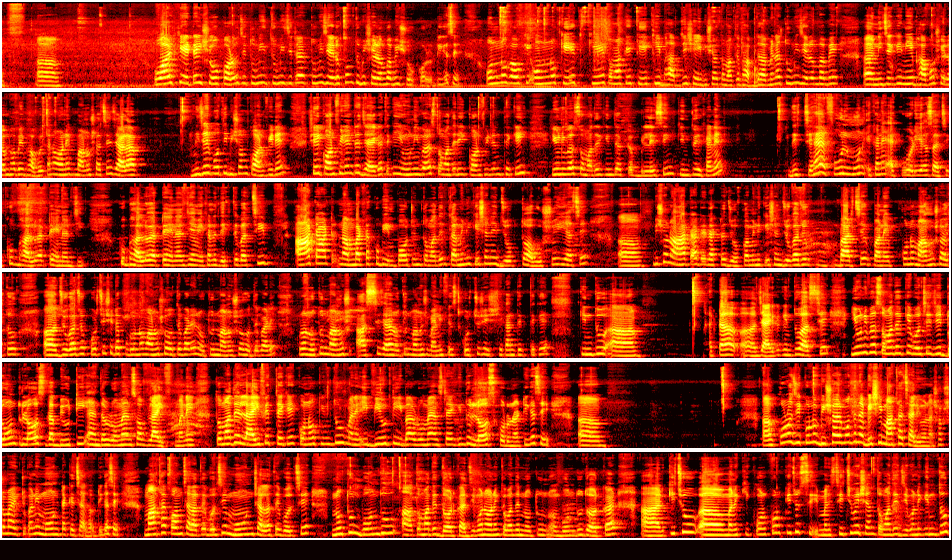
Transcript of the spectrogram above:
ওয়ার্ল্ডকে এটাই শো করো যে তুমি তুমি যেটা, তুমি যেরকম, তুমি সেরকমভাবেই শো করো, ঠিক আছে? অন্য কাউকে, অন্য কে কে তোমাকে, কে কি ভাবছে সেই বিষয়ে তোমাকে ভাবতে হবে না। তুমি যেরমভাবে নিজেকে নিয়ে ভাবো সেরমভাবেই ভাবো। এখানে অনেক মানুষ আছে যারা নিজের প্রতি ভীষণ কনফিডেন্ট সেই কনফিডেন্টের জায়গা থেকে ইউনিভার্স তোমাদের, এই কনফিডেন্ট থেকেই ইউনিভার্স তোমাদের কিন্তু একটা ব্লেসিং কিন্তু এখানে দিচ্ছে। হ্যাঁ ফুল মুন এখানে অ্যাকোয়ারিয়াস আছে। খুব ভালো একটা এনার্জি খুব ভালো একটা এনার্জি আমি এখানে দেখতে পাচ্ছি। আট আট নাম্বারটা খুব ইম্পর্টেন্ট তোমাদের। কমিউনিকেশনের যোগ তো অবশ্যই আছে। ভীষণ আট আটের একটা যোগ। কমিউনিকেশন যোগাযোগ বাড়ছে। মানে কোনো মানুষ হয়তো যোগাযোগ করছে, সেটা পুরনো মানুষও হতে পারে, নতুন মানুষও হতে পারে। কোনো নতুন মানুষ আসছে, যারা নতুন মানুষ ম্যানিফেস্ট করছে সে, সেখান থেকে কিন্তু একটা জায়গা কিন্তু আসছে। ইউনিভার্স তোমাদেরকে বলছে যে don't lose the beauty and the romance of life মানে তোমাদের লাইফের থেকে কোনো কিন্তু মানে এই বিউটি বা রোম্যান্সটাকে কিন্তু লস করো না, ঠিক আছে? কোনো যে কোনো বিষয়ের মধ্যে না বেশি মাথা চালিও না। সবসময় একটুখানি মনটাকে চালাও, ঠিক আছে? মাথা কম চালাতে বলছে, মন চালাতে বলছে, নতুন বন্ধু তোমাদের দরকার। জীবনে অনেক তোমাদের নতুন বন্ধু দরকার। আর কিছু মানে কি, কোন কোন কিছু মানে সিচুয়েশন তোমাদের জীবনে কিন্তু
